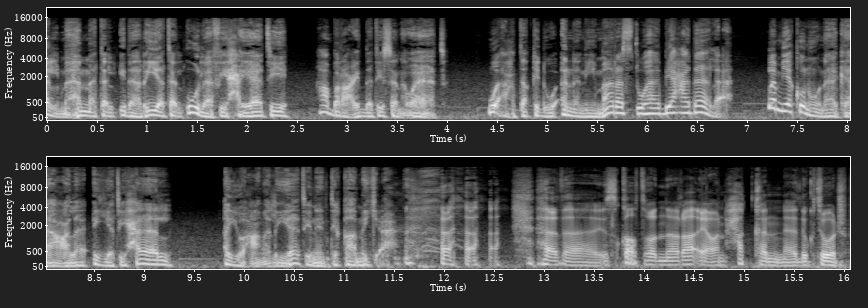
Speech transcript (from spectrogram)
المهمة الإدارية الأولى في حياتي عبر عدة سنوات وأعتقد أنني مارستها بعدالة. لم يكن هناك على أي حال أي عمليات انتقامية. هذا إسقاط رائع حقا دكتور.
